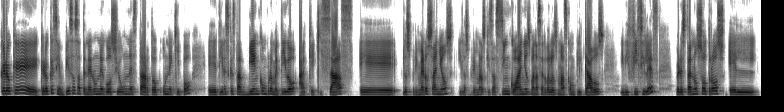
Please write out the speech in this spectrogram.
Creo que, creo que si empiezas a tener un negocio, un startup, un equipo, eh, tienes que estar bien comprometido a que quizás eh, los primeros años y los primeros quizás cinco años van a ser de los más complicados y difíciles, pero está en nosotros el,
